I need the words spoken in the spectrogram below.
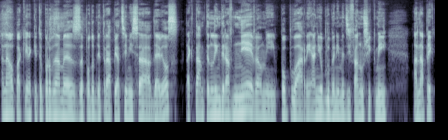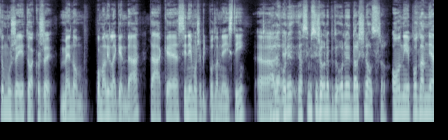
A naopak, inak keď to porovnáme s podobne trápiacimi sa Devils, tak tam ten Lindraff nie je veľmi populárny ani obľúbený medzi fanúšikmi. A napriek tomu, že je to akože menom pomaly legenda, tak eh, si nemôže byť podľa mňa istý. Eh, Ale on je, já si myslím, že on je, on je další na odstřel. on je podľa mňa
